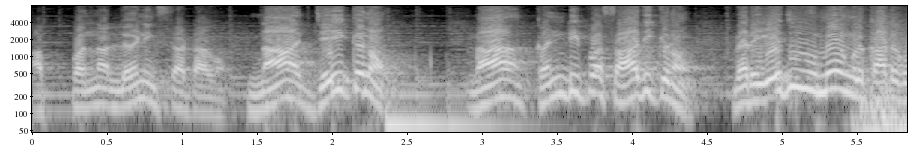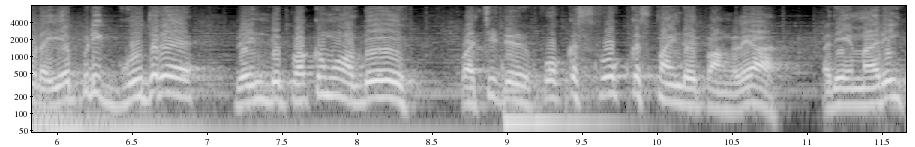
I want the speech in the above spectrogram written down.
அப்பதான் லேர்னிங் ஸ்டார்ட் ஆகும். நான் ஜெயிக்கணும். நான் கண்டிப்பா சாதிக்கணும். வேற எதுவுமே உங்களுக்கு காட்டக்கூடாது. எப்படி குதிரை ரெண்டு பக்கமும் அப்படியே வச்சுட்டு ஃபோக்கஸ் ஃபோக்கஸ் பாயிண்ட் வைப்பாங்க இல்லையா? அதே மாதிரி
